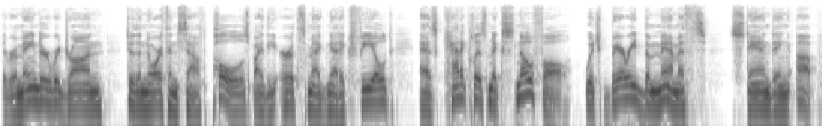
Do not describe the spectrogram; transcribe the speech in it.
The remainder were drawn to the north and south poles by the Earth's magnetic field as cataclysmic snowfall, which buried the mammoths standing up.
